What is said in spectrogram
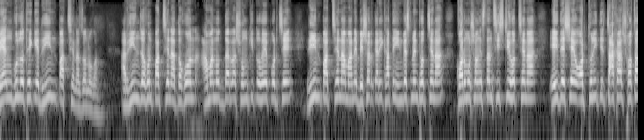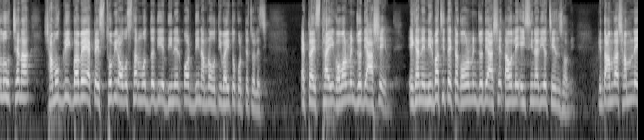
ব্যাংকগুলো থেকে ঋণ পাচ্ছে না জনগণ। আর ঋণ যখন পাচ্ছে না, তখন আমানতদাররা শঙ্কিত হয়ে পড়ছে। ঋণ পাচ্ছে না মানে বেসরকারি খাতে ইনভেস্টমেন্ট হচ্ছে না, কর্মসংস্থান সৃষ্টি হচ্ছে না, এই দেশে অর্থনীতির চাকা সচালু হচ্ছে না সামগ্রিকভাবে একটা স্থবির অবস্থার মধ্যে দিয়ে দিনের পর দিন আমরা অতিবাহিত করতে চলেছি। একটা স্থায়ী গভর্নমেন্ট যদি আসে, এখানে নির্বাচিত একটা গভর্নমেন্ট যদি আসে, তাহলে এই সিনারিও চেঞ্জ হবে। কিন্তু আমরা সামনে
